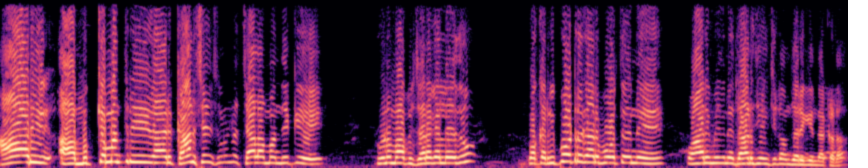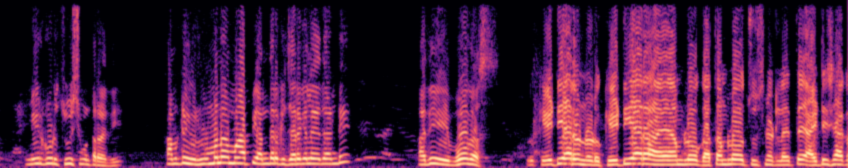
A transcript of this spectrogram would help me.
ఆరి ఆ ముఖ్యమంత్రి గారి కాన్స్టిట్యూన్సీలో చాలా మందికి రుణమాఫీ జరగలేదు. ఒక రిపోర్టర్ గారు పోతేనే వారి మీదనే దాడి చేయించడం జరిగింది అక్కడ. మీరు కూడా చూసి ఉంటారు అది. కాబట్టి రుణమాఫీ అందరికి జరగలేదండి. అది బోగస్. ఇప్పుడు కేటీఆర్ ఉన్నాడు. కేటీఆర్ హయాంలో గతంలో చూసినట్లయితే ఐటీ శాఖ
